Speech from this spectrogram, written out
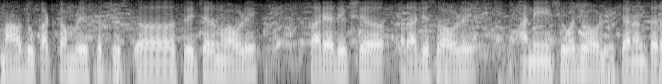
महादू काटकांबळे सचिव श्रीचरण वावळे कार्याध्यक्ष राजेश वावळे आणि शिवाजी वावळे त्यानंतर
